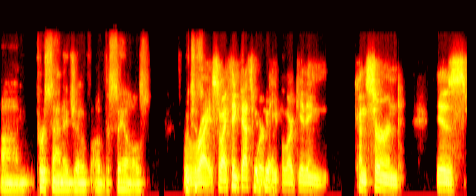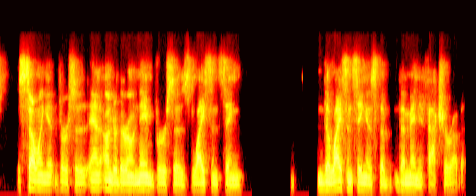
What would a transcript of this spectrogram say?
um, percentage of of the sales. right. so I think that's where people are getting concerned is selling it versus and under their own name versus licensing. The licensing is the the manufacturer of it.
